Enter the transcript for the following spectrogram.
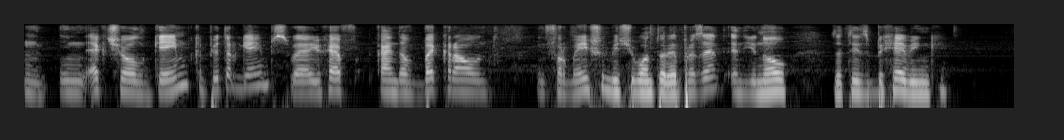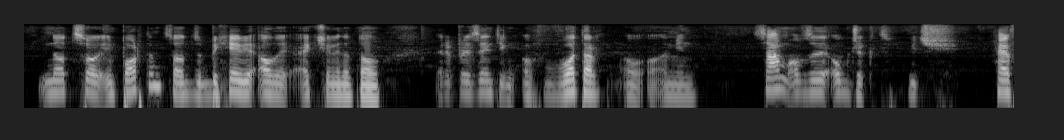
in, in actual game, computer games, where you have kind of background information which you want to represent and you know that it's behaving not so important. So the behavior only actually don't know representing of what are oh, oh I mean some of the objects which have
